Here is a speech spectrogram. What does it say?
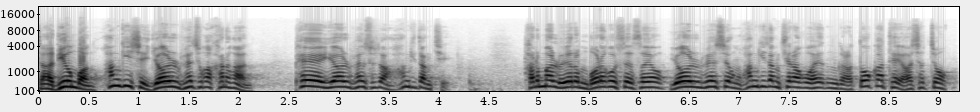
자, 니은번 환기 시 열 회수가 가능한 폐열 회수장 환기 장치. 다른 말로 여러분 뭐라고 썼어요? 열 회수형 환기 장치라고 하는 거랑 똑같아요. 아셨죠?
